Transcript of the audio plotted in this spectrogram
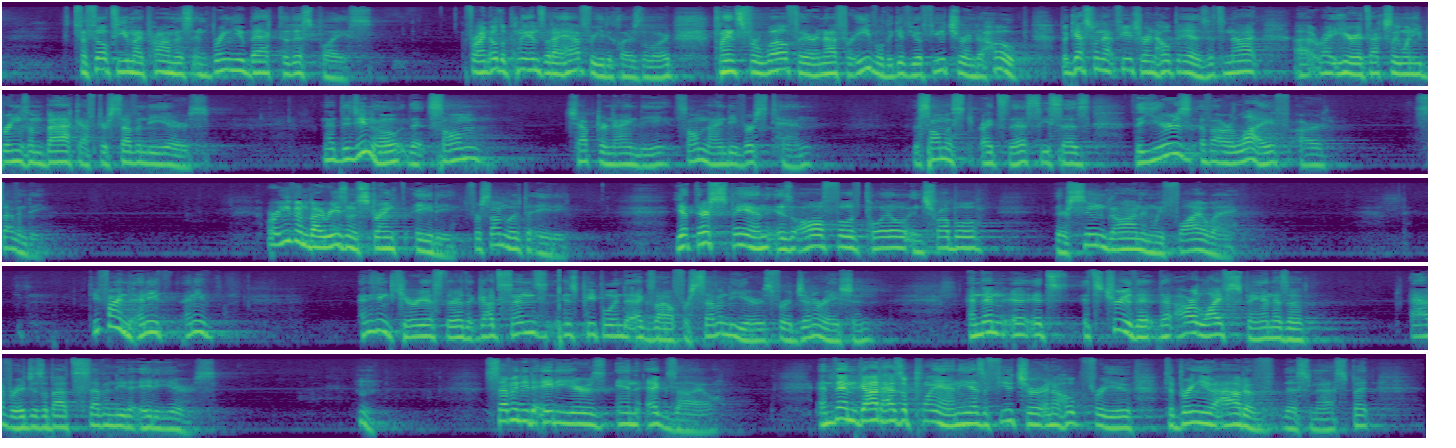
fulfill to you my promise and bring you back to this place. For I know the plans that I have for you, declares the Lord plans for welfare and not for evil, to give you a future and a hope. But guess when that future and hope is? It's not uh, right here, it's actually when He brings them back after 70 years. Now, did you know that Psalm chapter 90, Psalm 90, verse 10, the psalmist writes this He says, The years of our life are 70 or even by reason of strength, 80. For some live to 80. Yet their span is all full of toil and trouble. They're soon gone and we fly away. Do you find any, any, anything curious there that God sends his people into exile for 70 years, for a generation? And then it's, it's true that, that our lifespan as a average is about 70 to 80 years. 70 to 80 years in exile. And then God has a plan. He has a future and a hope for you to bring you out of this mess. But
